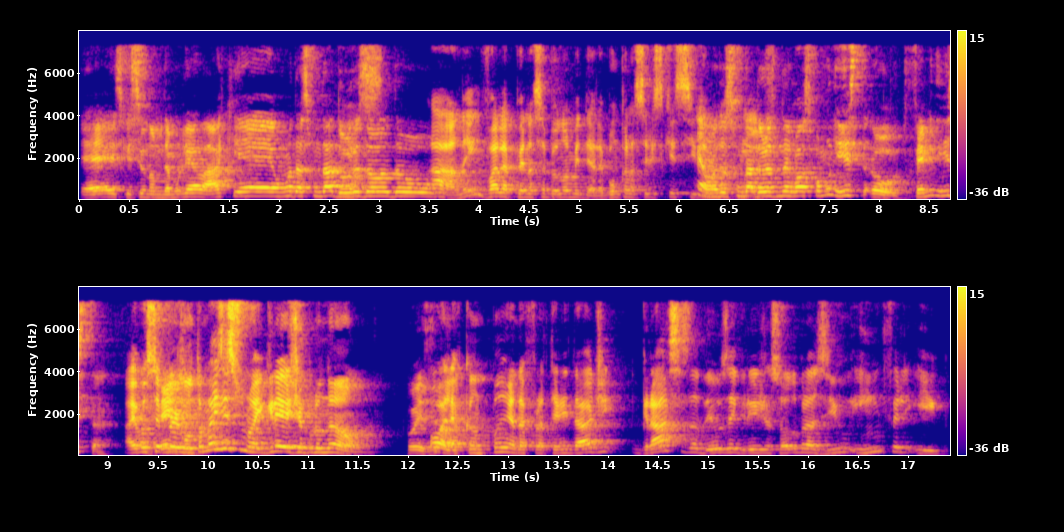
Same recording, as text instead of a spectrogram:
é, esqueci o nome da mulher lá, que é uma das fundadoras do, do, Ah, nem vale a pena saber o nome dela. É bom que ela seja esquecida. é uma das fundadoras do negócio comunista, ou feminista. Aí você Entende? pergunta, mas isso não é igreja, Brunão? Pois é. Olha, a campanha da fraternidade, graças a Deus, a igreja é só do Brasil e, infel- e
